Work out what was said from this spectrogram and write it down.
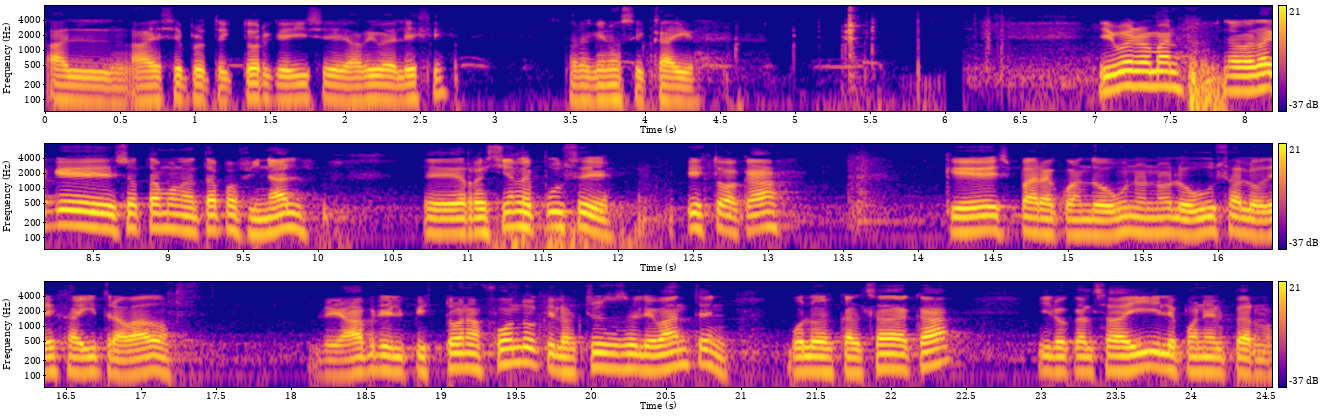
al, a ese protector que hice arriba del eje para que no se caiga. Y bueno hermano, la verdad que ya estamos en la etapa final. Eh, recién le puse esto acá, que es para cuando uno no lo usa, lo deja ahí trabado. Le abre el pistón a fondo, que las chuzas se levanten, vos lo acá y lo calzás ahí y le pone el perno.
